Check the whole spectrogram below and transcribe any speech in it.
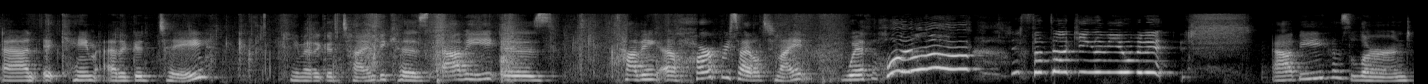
and it came at a good day. Came at a good time because Abby is having a harp recital tonight with, hold on, just stop talking, let me open it. Abby has learned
